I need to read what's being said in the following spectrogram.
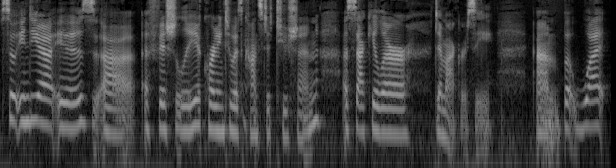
so, India is uh, officially, according to its constitution, a secular democracy. Um, but what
